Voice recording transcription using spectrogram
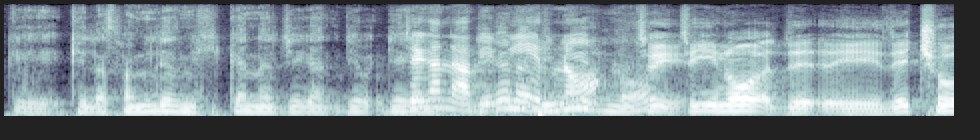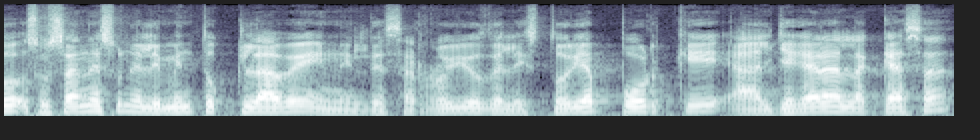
que, que las familias mexicanas llegan, lle- llegan, Llegan a vivir, ¿no? Sí, sí, no, de, eh, de hecho, Susana es un elemento clave en el desarrollo de la historia porque al llegar a la casa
